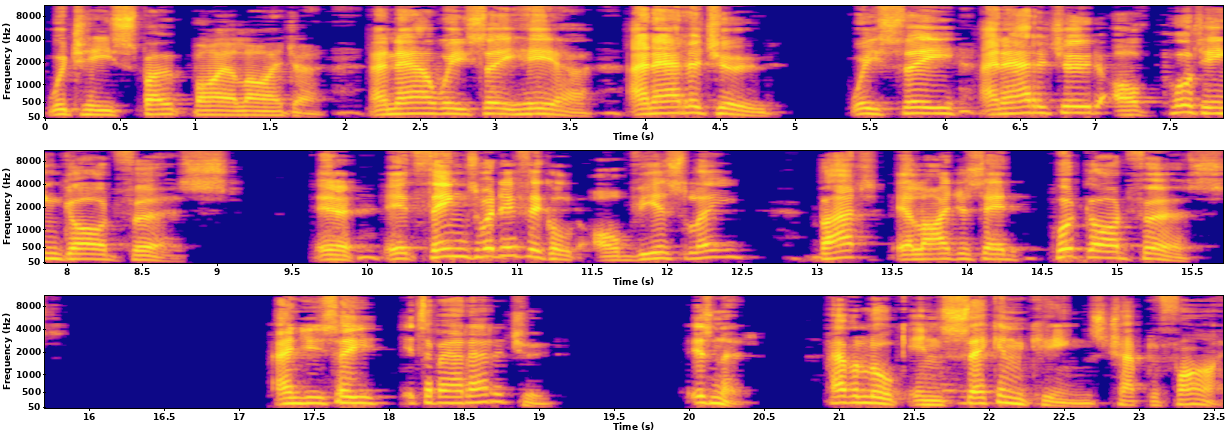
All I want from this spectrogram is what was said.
which he spoke by Elijah. And now we see here an attitude. We see an attitude of putting God first. It, it, things were difficult, obviously. But Elijah said, put God first. And you see, it's about attitude, isn't it? Have a look in 2 Kings chapter 5.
